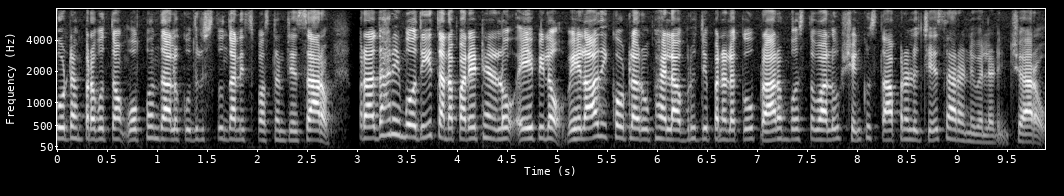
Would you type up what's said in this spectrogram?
కూటమి ప్రభుత్వం ఒప్పందాలు కుదురుస్తుందని స్పష్టం చేశారు. ప్రధాని మోదీ తన పర్యటనలో ఏపీలో వేలాది కోట్ల రూపాయల అభివృద్ధి పనులకు ప్రారంభోత్సవాలు శంకుస్థాపనలు చేశారని వెల్లడించారు.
